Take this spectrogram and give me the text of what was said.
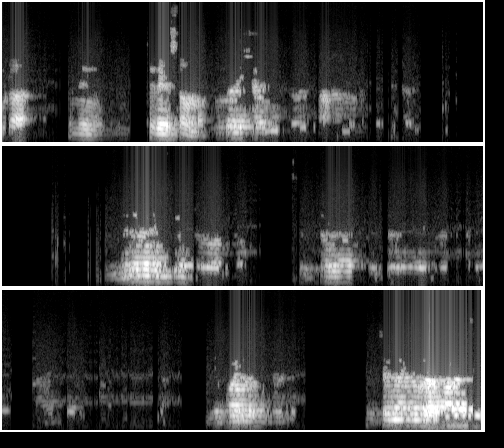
కూడా నేను తెలియజేస్తా ఉన్నాం. వ్యాపారాలు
